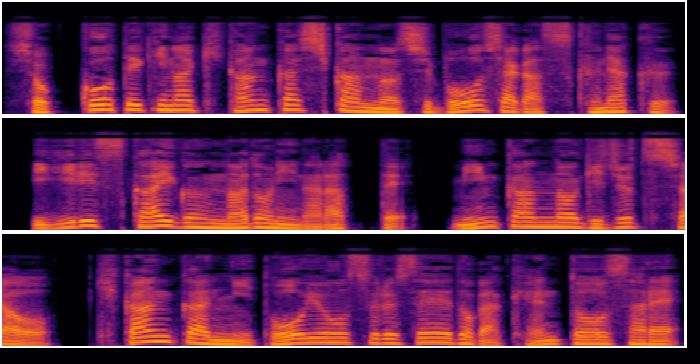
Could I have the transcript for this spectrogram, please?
職工的な機関科士官の死亡者が少なく、イギリス海軍などに倣って、民間の技術者を機関官に登用する制度が検討され、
